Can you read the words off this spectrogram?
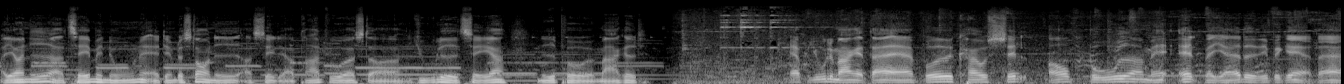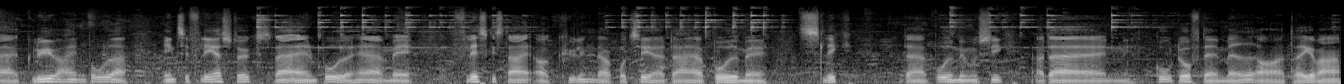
Og jeg var nede og tale med nogle af dem, der står nede og sælger bratwurst og julede tager nede på markedet. Her på julemarkedet, der er både karusel og boder med alt, hvad hjertet det begærer. Der er glyvejnboder indtil flere styks. Der er en bod her med flæskesteg og kylling, der roterer. Der er bod med slik. Der er bod med musik. Og der er en god duft af mad og drikkevarer.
